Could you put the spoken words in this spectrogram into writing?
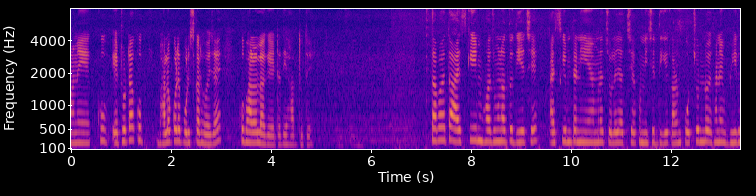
মানে খুব এঁঠোটা খুব ভালো করে পরিষ্কার হয়ে যায়। খুব ভালো লাগে এটা দিয়ে হাত ধুতে। তারপরে তো আইসক্রিম, হজমোলা তো দিয়েছে। আইসক্রিমটা নিয়ে আমরা চলে যাচ্ছি এখন নিচের দিকে, কারণ প্রচণ্ড এখানে ভিড়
